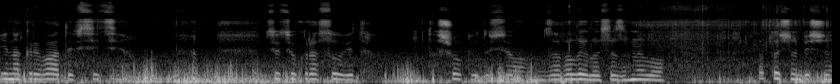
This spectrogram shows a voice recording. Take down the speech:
і накривати всі ці, всю цю красу від пташок від усього. Завалилося, згнило. Та точно більше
